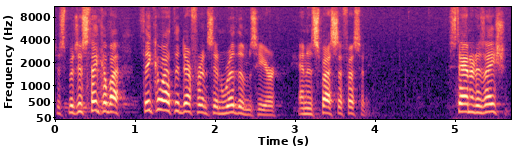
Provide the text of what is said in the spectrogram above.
just but just think about think about the difference in rhythms here and in specificity. Standardization.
